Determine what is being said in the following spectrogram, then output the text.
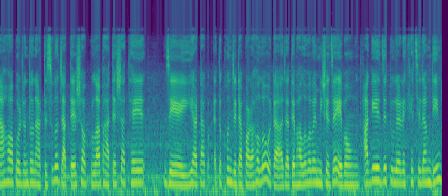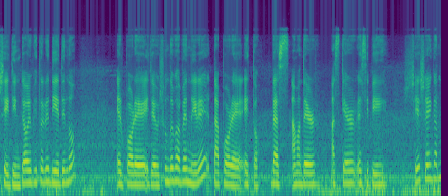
না হওয়া পর্যন্ত নাড়তেছিল, যাতে সবগুলা ভাতের সাথে যে ইয়াটা, এতক্ষণ যেটা করা হলো, ওটা যাতে ভালোভাবে মিশে যায় এবং আগে যে তুলে রেখেছিলাম ডিম, সেই ডিমটাও এর ভিতরে দিয়ে দিল। এরপরে এই যে সুন্দরভাবে নেড়ে তারপরে এই তো, ব্যাস, আমাদের আজকের রেসিপি শেষ হয়ে গেল।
